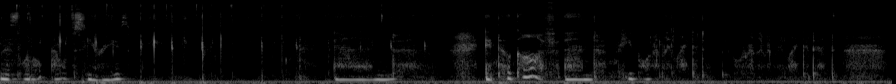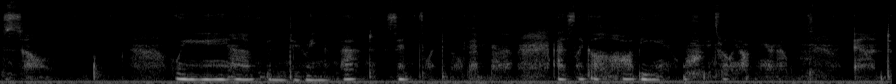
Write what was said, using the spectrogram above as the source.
this little elf series. And it took off, and people really liked it. People really, really liked it. So, we have been doing that since like as like a hobby. It's really hot in here now. And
